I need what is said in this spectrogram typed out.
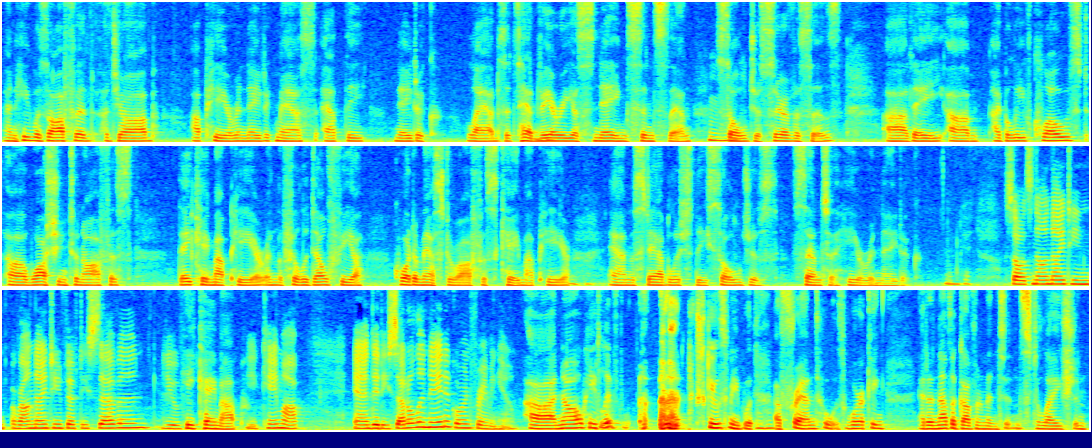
And he was offered a job up here in Natick, Mass at the Natick Labs. It's had various names since then, Soldier Services. Uh, they, um, I believe, closed uh, Washington office. They came up here, and the Philadelphia Quartermaster office came up here and established the Soldiers Center here in Natick. Okay. So it's now 19, around 1957. You He came up. he came up, and did he settle in Natick or in Framingham? Uh, no, he lived, excuse me, with a friend who was working at another government installation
